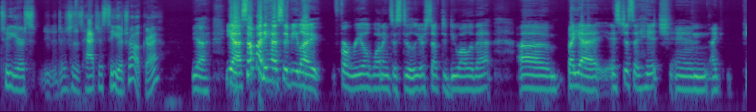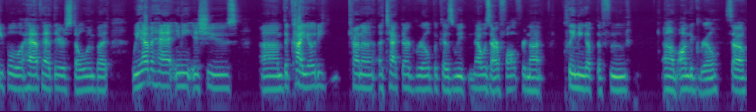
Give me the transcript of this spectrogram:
to your, it just attaches to your truck, right? Yeah, yeah. Somebody has to be like for real wanting to steal your stuff to do all of that. Um, but yeah, it's just a hitch, and I, people have had theirs stolen, but we haven't had any issues. Um, the coyote kind of attacked our grill because we that was our fault for not cleaning up the food um, on the grill. So,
